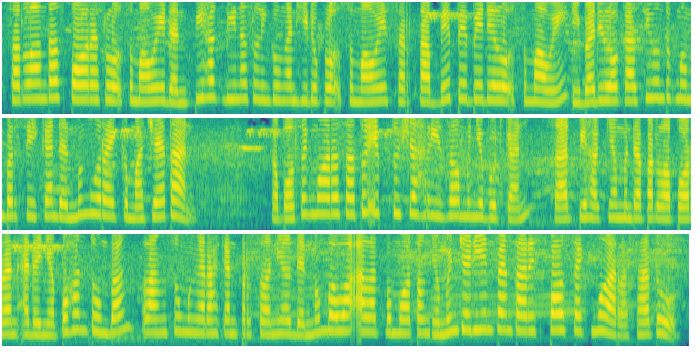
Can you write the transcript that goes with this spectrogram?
Satlantas Polres Lok Semawe dan pihak Dinas Lingkungan Hidup Lok Semawe serta BPBD Lok Semawe tiba di lokasi untuk membersihkan dan mengurai kemacetan. Kapolsek Muara 1 Ibtu Syahrizal menyebutkan, saat pihaknya mendapat laporan adanya pohon tumbang, langsung mengerahkan personil dan membawa alat pemotong yang menjadi inventaris Polsek Muara 1.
